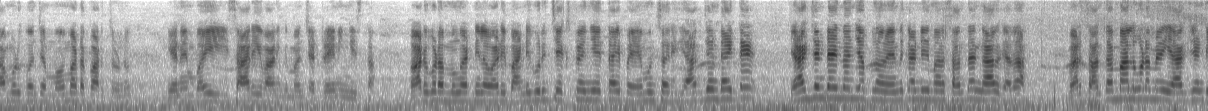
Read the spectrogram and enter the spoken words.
తమ్ముడు కొంచెం మొమ్మట పడుతుండు. ఇక నేను పోయి ఈసారి వానికి మంచిగా ట్రైనింగ్ ఇస్తాను వాడు కూడా ముంగటి నిలబడి బండి గురించి ఎక్స్ప్లెయిన్ చేస్తా. ఇప్పుడు ఏముంది సార్? ఇది యాక్సిడెంట్ అయితే యాక్సిడెంట్ అయిందని చెప్తున్నాం ఎందుకంటే ఇది మన సొంతం కాదు కదా. మరి సొంతం వాళ్ళు కూడా మేము యాక్సిడెంట్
